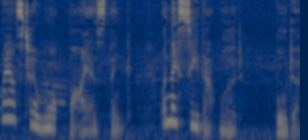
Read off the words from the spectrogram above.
I asked her what buyers think when they see that word, Bordeaux.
